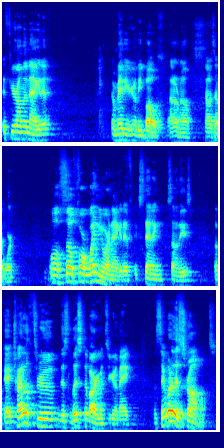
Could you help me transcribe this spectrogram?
if you're on the negative or maybe you're going to be both. I don't know. How does that work? Well, so for when you are negative, extending some of these, okay, try to look through this list of arguments you're going to make and say, what are the strong ones?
